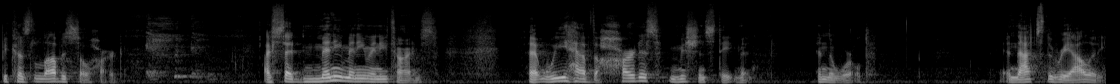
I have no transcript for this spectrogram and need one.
Because love is so hard. I've said many, many, many times that we have the hardest mission statement in the world. And that's the reality.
